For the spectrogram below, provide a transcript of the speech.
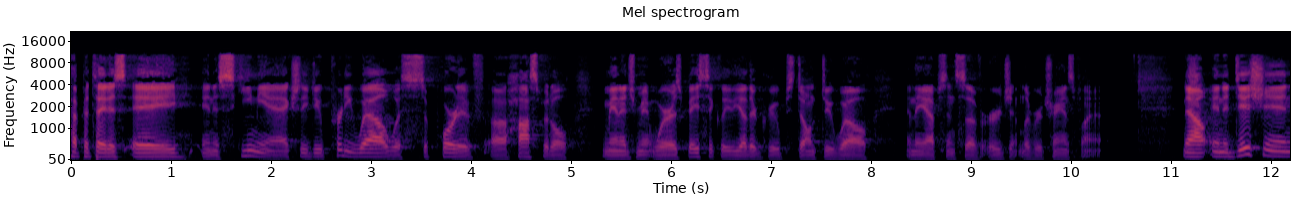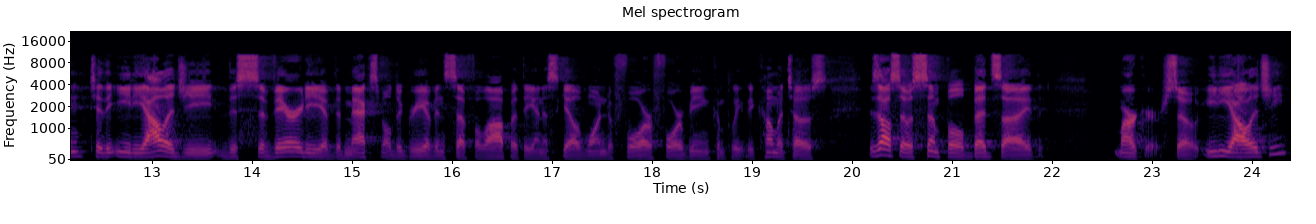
hepatitis A, and ischemia actually do pretty well with supportive uh, hospital management, whereas basically the other groups don't do well in the absence of urgent liver transplant. Now, in addition to the etiology, the severity of the maximal degree of encephalopathy on a scale of 1 to 4, 4 being completely comatose, is also a simple bedside marker. So, etiology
